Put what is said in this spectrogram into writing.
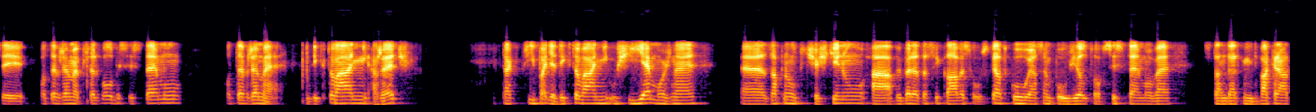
si otevřeme předvolby systému, otevřeme diktování a řeč, tak v případě diktování už je možné eh, zapnout češtinu a vyberete si klávesovou zkratku. Já jsem použil to systémové standardní dvakrát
